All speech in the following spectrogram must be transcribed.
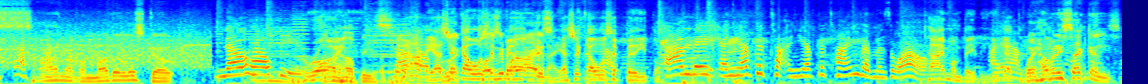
Son of a motherless goat. No helpies. Roy. No helpies. No Ya, ya se Look, acabó ese pedo, eyes. carnal. Ya se acabó ese pedito. And they and you have to ti- and you have to time them as well. Time them, baby. You I got am. Wait, how many seconds?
